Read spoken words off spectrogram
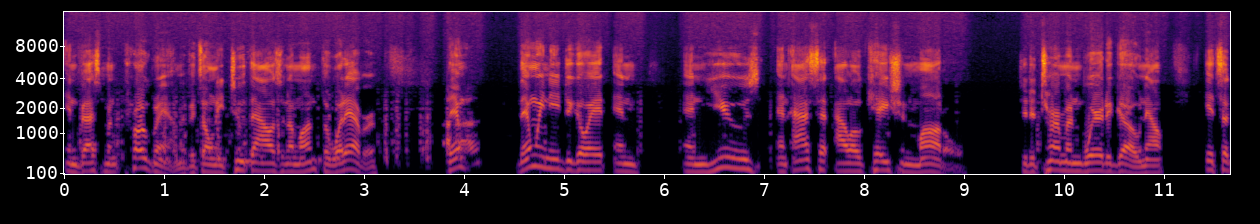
investment program. If it's only 2000 a month or whatever then then we need to go ahead and and use an asset allocation model to determine where to go. Now it's a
